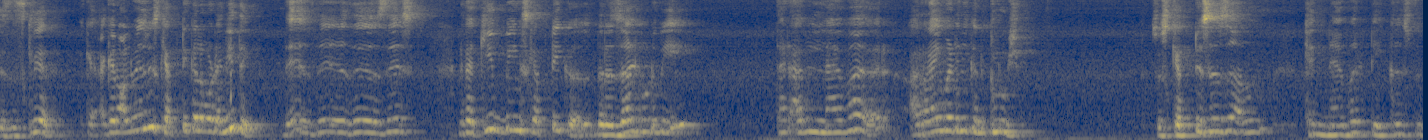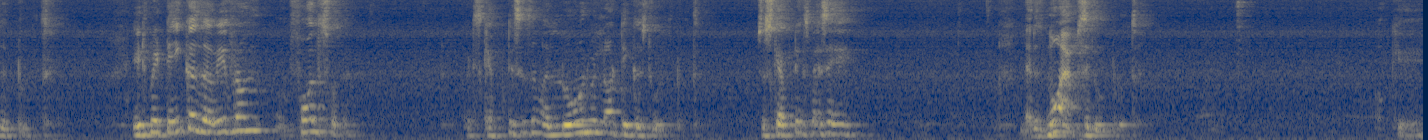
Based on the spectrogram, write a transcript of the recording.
Is this clear? I can always be skeptical about anything. This, this, this, this. If I keep being skeptical, the result would be that I will never arrive at any conclusion. So, skepticism can never take us to the truth. It may take us away from falsehood, but skepticism alone will not take us to the truth. So, skeptics may say, there is no absolute truth. Okay.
